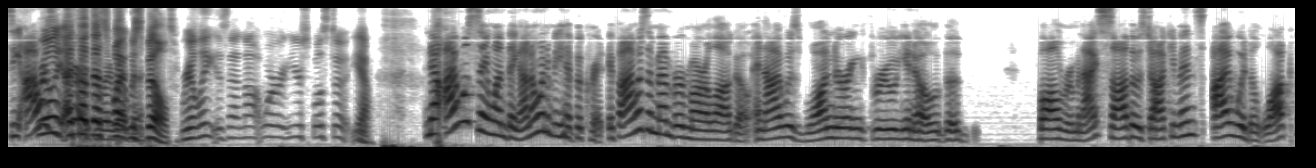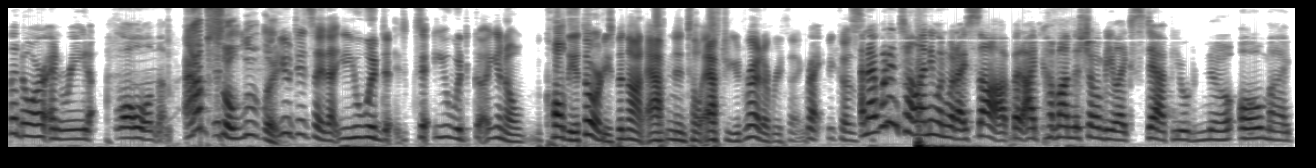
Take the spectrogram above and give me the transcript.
See i was Really, I thought that's why it was built built. Really, is that not where you're supposed to? Yeah. now i will say one thing. I don't want to be a hypocrite. If i was a member of mar-a-lago and i was wandering through you know the ballroom and i saw those documents i would lock the door and read all of them. Absolutely. You did say that. You would, you would, you know, call the authorities, but not after, until after you'd read everything, right. Because and i wouldn't tell anyone what i saw but i'd come on the show and be like steph you have no oh my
